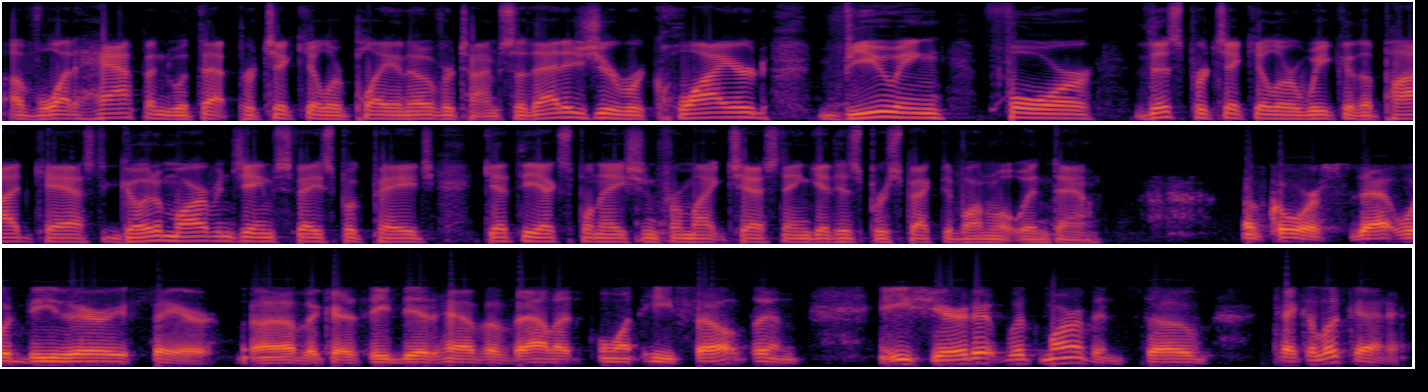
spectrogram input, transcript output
of what happened with that particular play in overtime. So that is your required viewing for this particular week of the podcast. Go to Marvin James' Facebook page, get the explanation from Mike Chastain, get his perspective on what went down. Of course, that would be very fair uh, because he did have a valid point he felt, and he shared it with Marvin. So take a look at it.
